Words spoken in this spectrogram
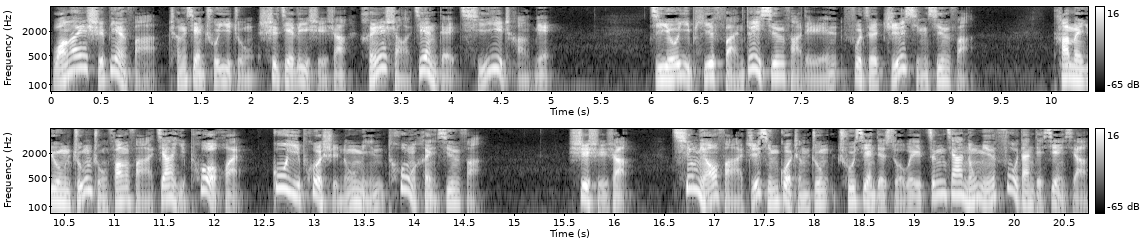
王安石变法呈现出一种世界历史上很少见的奇异场面，即由一批反对新法的人负责执行新法，他们用种种方法加以破坏，故意迫使农民痛恨新法。事实上。青苗法执行过程中出现的所谓增加农民负担的现象，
